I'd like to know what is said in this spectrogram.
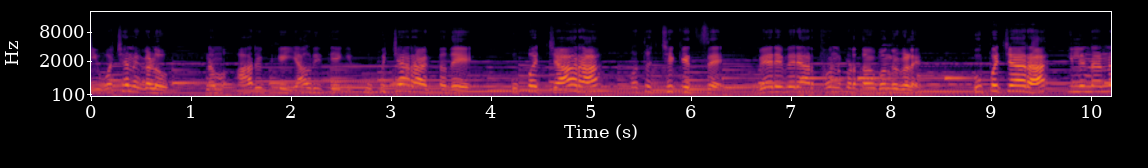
ಈ ವಚನಗಳು ನಮ್ಮ ಆರೋಗ್ಯಕ್ಕೆ ಯಾವ ರೀತಿಯಾಗಿ ಉಪಚಾರ ಆಗ್ತದೆ? ಉಪಚಾರ ಮತ್ತು ಚಿಕಿತ್ಸೆ. ಬೇರೆ ಬೇರೆ ಅರ್ಥವನ್ನು ಕೊಡ್ತಾವೆ ಬಂಧುಗಳೇ. ಉಪಚಾರ ಇಲ್ಲಿ ನನ್ನ,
